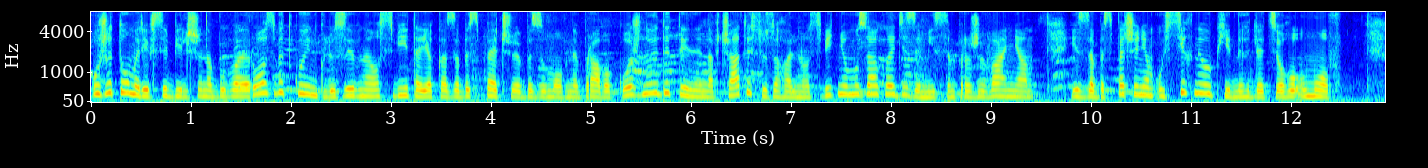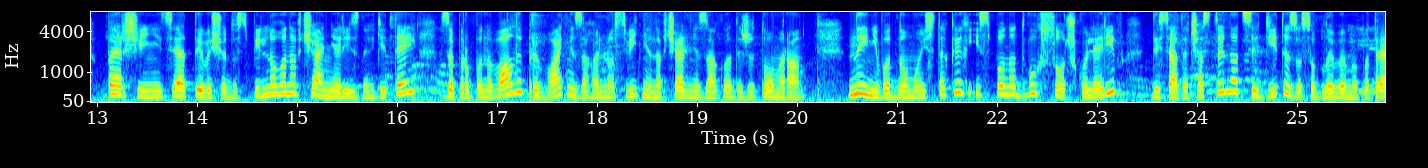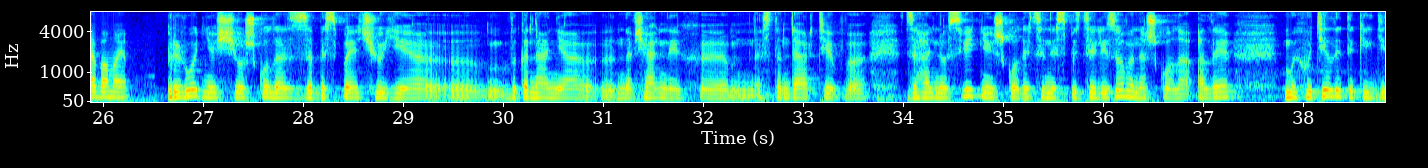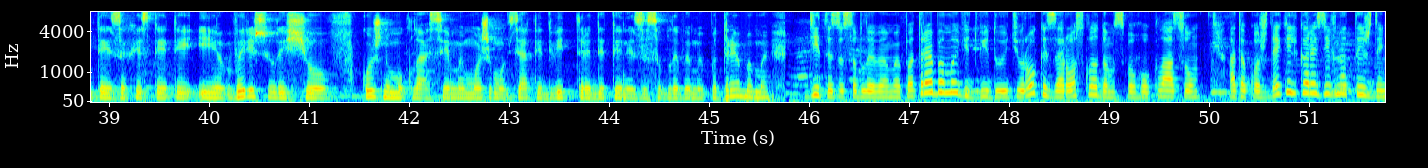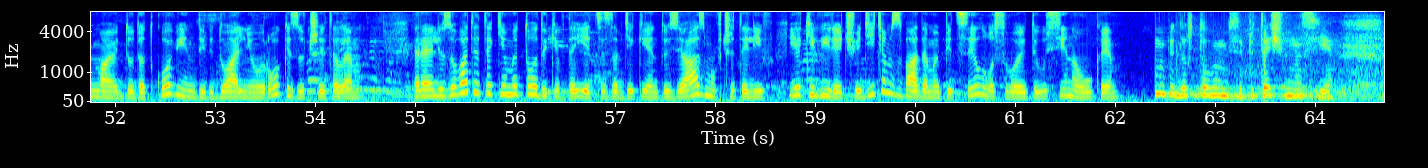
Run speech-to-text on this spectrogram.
У Житомирі все більше набуває розвитку інклюзивна освіта, яка забезпечує безумовне право кожної дитини навчатись у загальноосвітньому закладі за місцем проживання із забезпеченням усіх необхідних для цього умов. Перші ініціативи щодо спільного навчання різних дітей запропонували приватні загальноосвітні навчальні заклади Житомира. Нині в одному із таких із понад 200 школярів десята частина – це діти з особливими потребами. Природньо, що школа забезпечує е, виконання е, навчальних е, стандартів загальноосвітньої школи. Це не спеціалізована школа, але ми хотіли таких дітей захистити і вирішили, що в кожному класі ми можемо взяти дві-три дитини з особливими потребами. Діти з особливими потребами відвідують уроки за розкладом свого класу, а також декілька разів на тиждень мають додаткові індивідуальні уроки з учителем. Реалізувати такі методики вдається завдяки ентузіазму вчителів, які вірять, що дітям з вадами під силу освоїти усі науки. Ми підлаштовуємося під те, що в нас є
